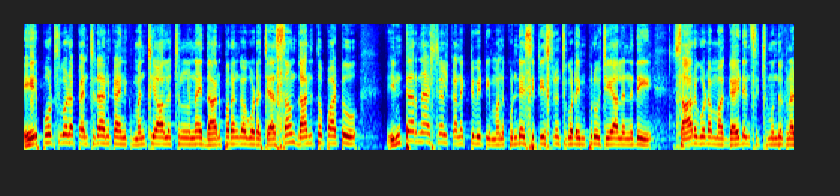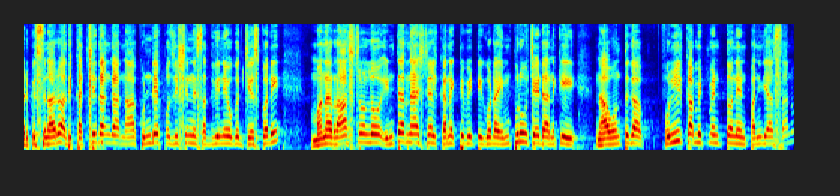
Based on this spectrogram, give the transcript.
ఎయిర్పోర్ట్స్ కూడా పెంచడానికి ఆయనకు మంచి ఆలోచనలు ఉన్నాయి. దాని పరంగా కూడా చేస్తాం. దానితో పాటు ఇంటర్నేషనల్ కనెక్టివిటీ మనకుండే సిటీస్ నుంచి కూడా ఇంప్రూవ్ చేయాలనేది సార్ కూడా మాకు గైడెన్స్ ఇచ్చి ముందుకు నడిపిస్తున్నారు. అది ఖచ్చితంగా నాకుండే పొజిషన్ని సద్వినియోగం చేసుకొని మన రాష్ట్రంలో ఇంటర్నేషనల్ కనెక్టివిటీ కూడా ఇంప్రూవ్ చేయడానికి నా వంతుగా ఫుల్ కమిట్మెంట్తో నేను పనిచేస్తాను.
